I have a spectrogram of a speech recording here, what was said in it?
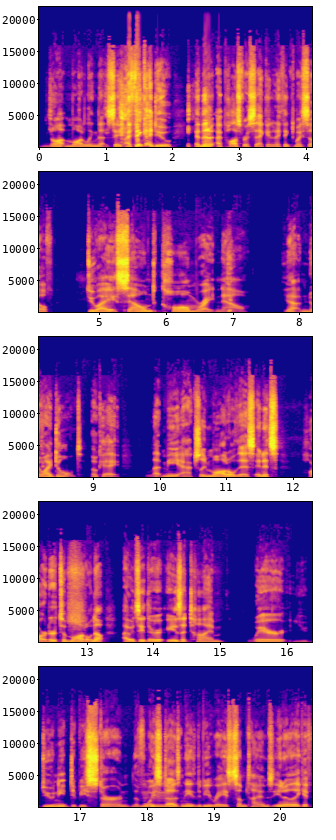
not modeling that same, I think I do. And then I pause for a second and I think to myself, do I sound calm right now? Yeah. yeah no, I don't. Okay let me actually model this. And it's harder to model. Now, I would say there is a time where you do need to be stern. The voice mm. does need to be raised sometimes. You know, like if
